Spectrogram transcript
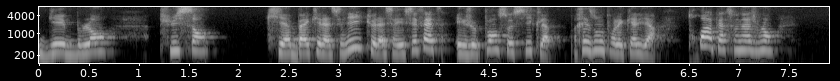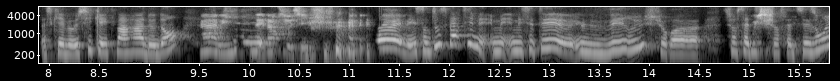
gay blanc puissant qui a baqué la série que la série s'est faite. Et je pense aussi que la raison pour laquelle il y a trois personnages blancs parce qu'il y avait aussi Kate Mara dedans. Ah oui, elle est partie aussi. ouais, mais ils sont tous partis, mais, mais, mais c'était une verrue sur, euh, sur, cette, sur cette saison 1.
